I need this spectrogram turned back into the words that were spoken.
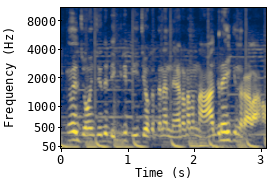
ഇഗ്നോയിൽ ജോയിൻ ചെയ്ത് ഡിഗ്രി പി ജി ഒക്കെ തന്നെ നേടണമെന്ന് ആഗ്രഹിക്കുന്ന ഒരാളാണോ?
